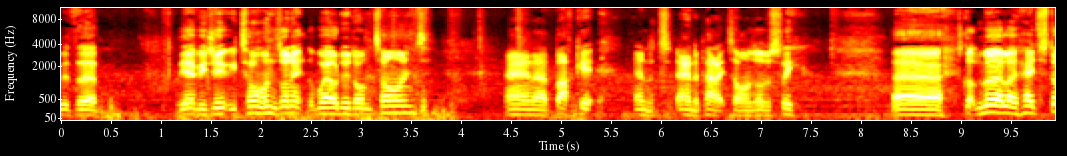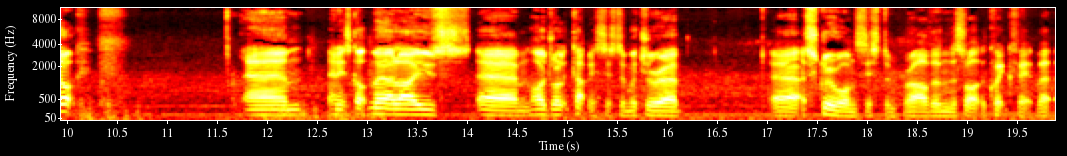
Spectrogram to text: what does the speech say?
with the the heavy duty tines on it, the welded on tines, and a bucket and the, and the pallet tines obviously. Uh, it's got the Merlo headstock, um, and it's got Merlo's um, hydraulic coupling system, which are a, uh, a screw-on system rather than the sort of quick fit, but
